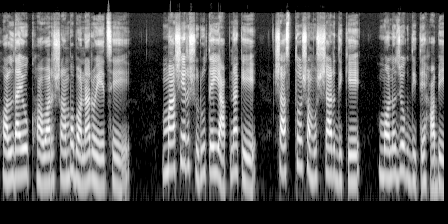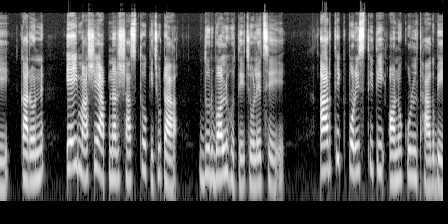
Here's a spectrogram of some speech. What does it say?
ফলদায়ক হওয়ার সম্ভাবনা রয়েছে। মাসের শুরুতেই আপনাকে স্বাস্থ্য সমস্যার দিকে মনোযোগ দিতে হবে, কারণ এই মাসে আপনার স্বাস্থ্য কিছুটা দুর্বল হতে চলেছে। আর্থিক পরিস্থিতি অনুকূল থাকবে,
